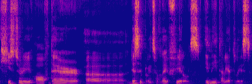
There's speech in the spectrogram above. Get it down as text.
history of their uh, disciplines of their fields in Italy at least.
